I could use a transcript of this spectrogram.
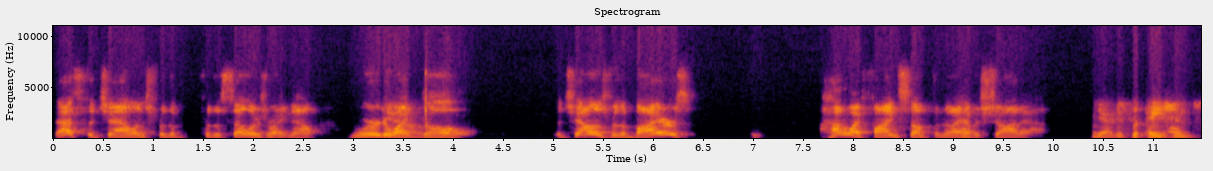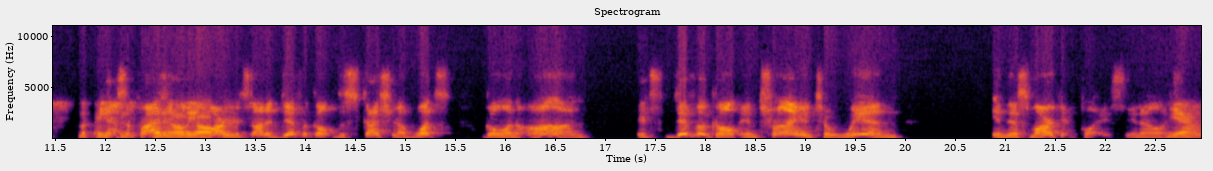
That's the challenge for the for the sellers right now. Where do I go? The challenge for the buyers, how do I find something that I have a shot at? Yeah. Just the patience, the Yeah, to put in surprisingly, all the the market's not a difficult discussion of what's going on. It's difficult in trying to win in this marketplace. You know, Yeah.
